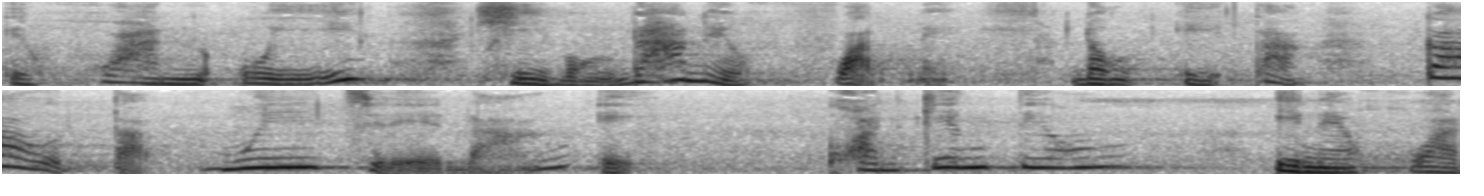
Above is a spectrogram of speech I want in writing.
的范围，希望咱的法呢，拢会当到达每一个人的环境中，因的范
